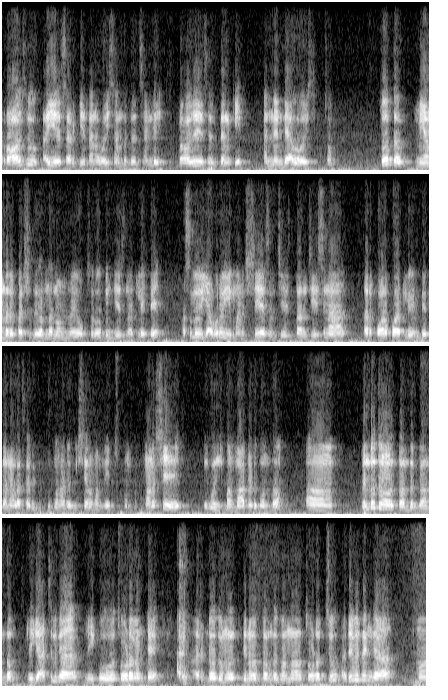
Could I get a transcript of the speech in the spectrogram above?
రాజు అయ్యేసరికి తన వయసు ఎంత తెలుసండి? రాజు అయ్యేసరికి తనకి పన్నెండేళ్ళ వయసు. చూద్దాం. మీ అందరూ పరిశుద్ధ గ్రంథంలో ఉన్నాయి ఒకసారి ఓపెన్ చేసినట్లయితే అసలు ఎవరు ఈ మనిషే అసలు చేసి తను చేసిన తన పొరపాట్లు ఏంటి తను ఎలా సరిదిద్దుకున్నాడు విషయాలు మనం నేర్చుకుందాం. మనిషే నీ గురించి మనం మాట్లాడుకుందాం. ఆ రెండో దినవృత్తాంత గ్రంథం. నీకు యాక్చువల్గా నీకు చూడాలంటే రెండో దిన దినవృత్తాంత గ్రంథం చూడొచ్చు. అదే విధంగా మా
